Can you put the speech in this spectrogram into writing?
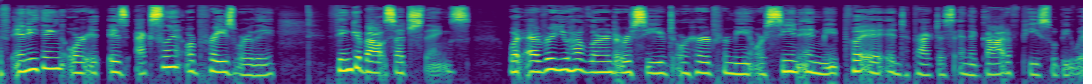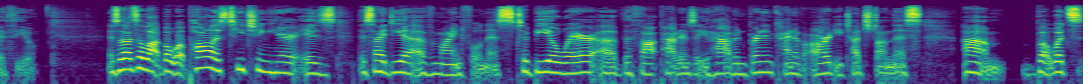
if anything or is excellent or praiseworthy, think about such things. Whatever you have learned or received or heard from me or seen in me, put it into practice, and the God of peace will be with you. And so that's a lot. But what Paul is teaching here is this idea of mindfulness, to be aware of the thought patterns that you have. And Brennan kind of already touched on this. Um, but what's,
